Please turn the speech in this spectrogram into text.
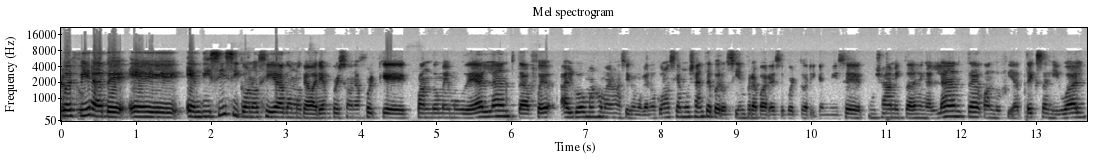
Pues fíjate, eh, en DC sí conocía como que a varias personas porque cuando me mudé a Atlanta fue algo más o menos así, como que no conocía a mucha gente, pero siempre aparece puertorriqueño. Hice muchas amistades en Atlanta, cuando fui a Texas igual,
